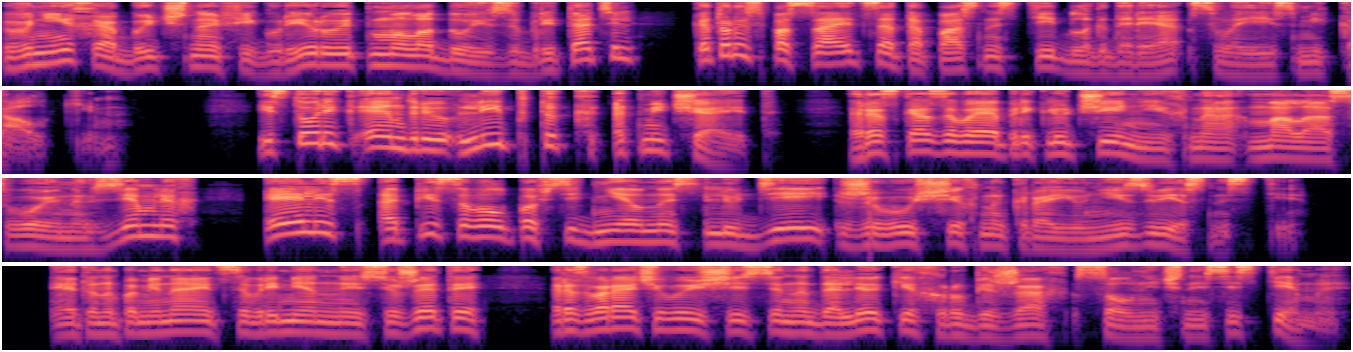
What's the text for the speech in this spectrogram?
В них обычно фигурирует молодой изобретатель, который спасается от опасностей благодаря своей смекалке. Историк Эндрю Липток отмечает, рассказывая о приключениях на малоосвоенных землях, Элис описывал повседневность людей, живущих на краю неизвестности. Это напоминает современные сюжеты, разворачивающиеся на далеких рубежах Солнечной системы.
